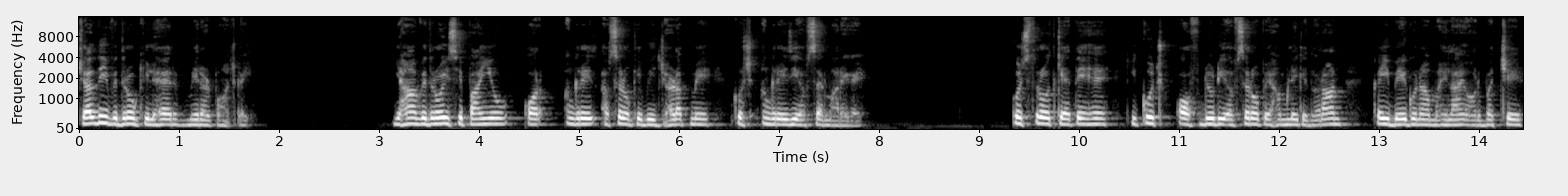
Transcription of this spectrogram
जल्द विद्रोह की लहर मेरठ पहुँच गई। यहाँ विद्रोही सिपाहियों और अंग्रेज़ अफसरों के बीच झड़प में कुछ अंग्रेज़ी अफसर मारे गए। कुछ स्रोत कहते हैं कि कुछ ऑफ़ ड्यूटी अफसरों पर हमले के दौरान कई बेगुनाह महिलाएँ और बच्चे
